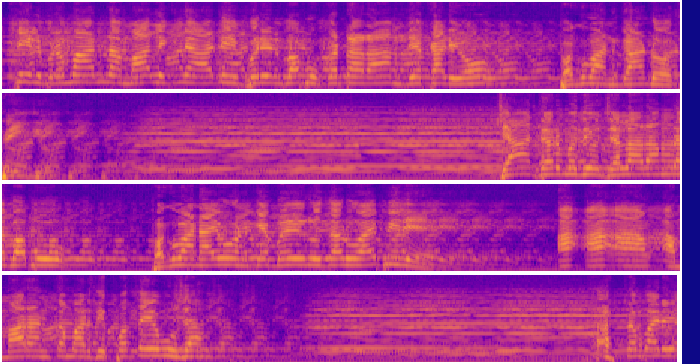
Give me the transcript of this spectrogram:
અખિલ બ્રહ્માંડના માલિકને આડી ભરીને બાપુ કટાર આમ દેખાડ્યો. ભગવાન ગાંડો થઈ ગયો. જ્યાં ધર્મદેવ જલારામ ને બાપુ ભગવાન આવ્યો ને કે બૈરું તારું આપી દે. આ આ આ મારા ને તમારાથી પતે એવું છે? તમારી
